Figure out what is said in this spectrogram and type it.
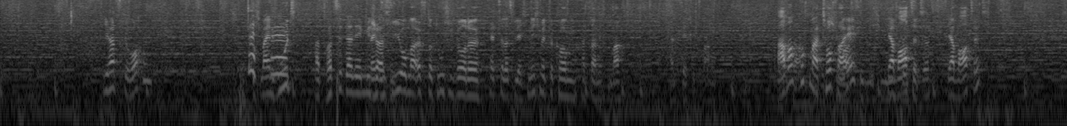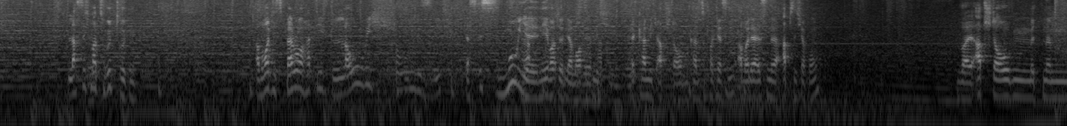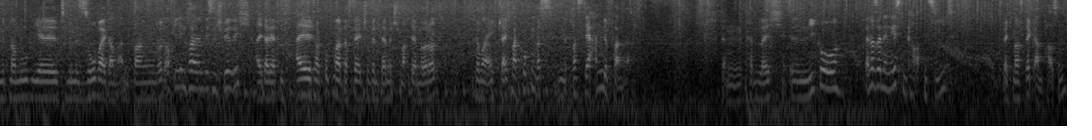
Die hat's gerochen. Ich meine, gut, Hat trotzdem daneben wenn sich Leo mal öfter duschen würde, hätte sie das vielleicht nicht mitbekommen. Hat er nicht gemacht. Kannst du jetzt nicht machen. Aber guck mal, Toffei, der wartet. Der wartet. Lass dich mal zurückdrücken. Aber die Sparrow hat die, glaube ich, schon gesehen. Das ist Muriel. Ja, nee, warte, der wartet nicht. Der kann nicht abstauben, kannst du vergessen. Aber der ist eine Absicherung. Weil abstauben mit einem mit einer Muriel, zumindest so weit am Anfang, wird auf jeden Fall ein bisschen schwierig. Alter, der hat nicht. Alter, guck mal, was der Ancient Damage macht, der Murdoch. Können wir eigentlich gleich mal gucken, was, mit was der angefangen hat. Dann kann gleich äh, Nico, wenn er seine nächsten Karten zieht, gleich mal das Deck anpassen.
